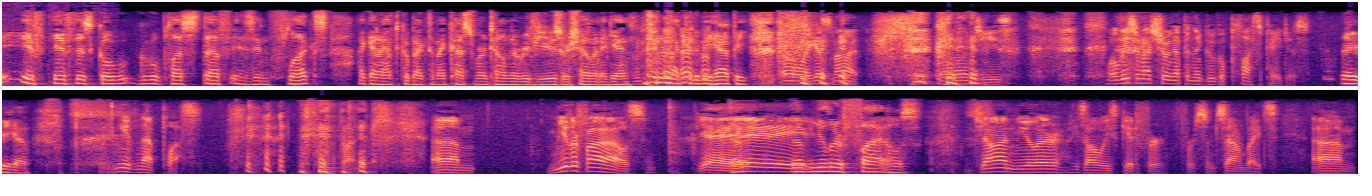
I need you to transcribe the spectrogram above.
If if this Google, Google Plus stuff is in flux, I gotta have to go back to my customer and tell them the reviews are showing again. They're not going to be happy. Oh, I guess not. oh, jeez. Well, at least they're not showing up in the Google Plus pages. There you go. You can give them that plus. Fun. Um, Mueller files. Yay! The, the Mueller files. John Mueller, he's always good for, for some sound bites. Um,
